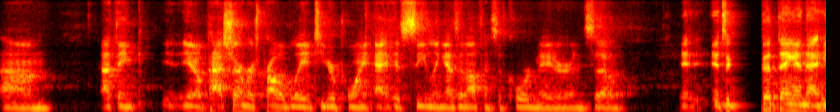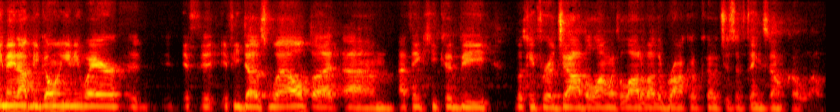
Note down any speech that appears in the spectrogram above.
um, I think, you know, Pat Shurmur is probably to your point at his ceiling as an offensive coordinator. And so it, it's a good thing in that he may not be going anywhere if, if he does well. But um, I think he could be looking for a job along with a lot of other Bronco coaches if things don't go well.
